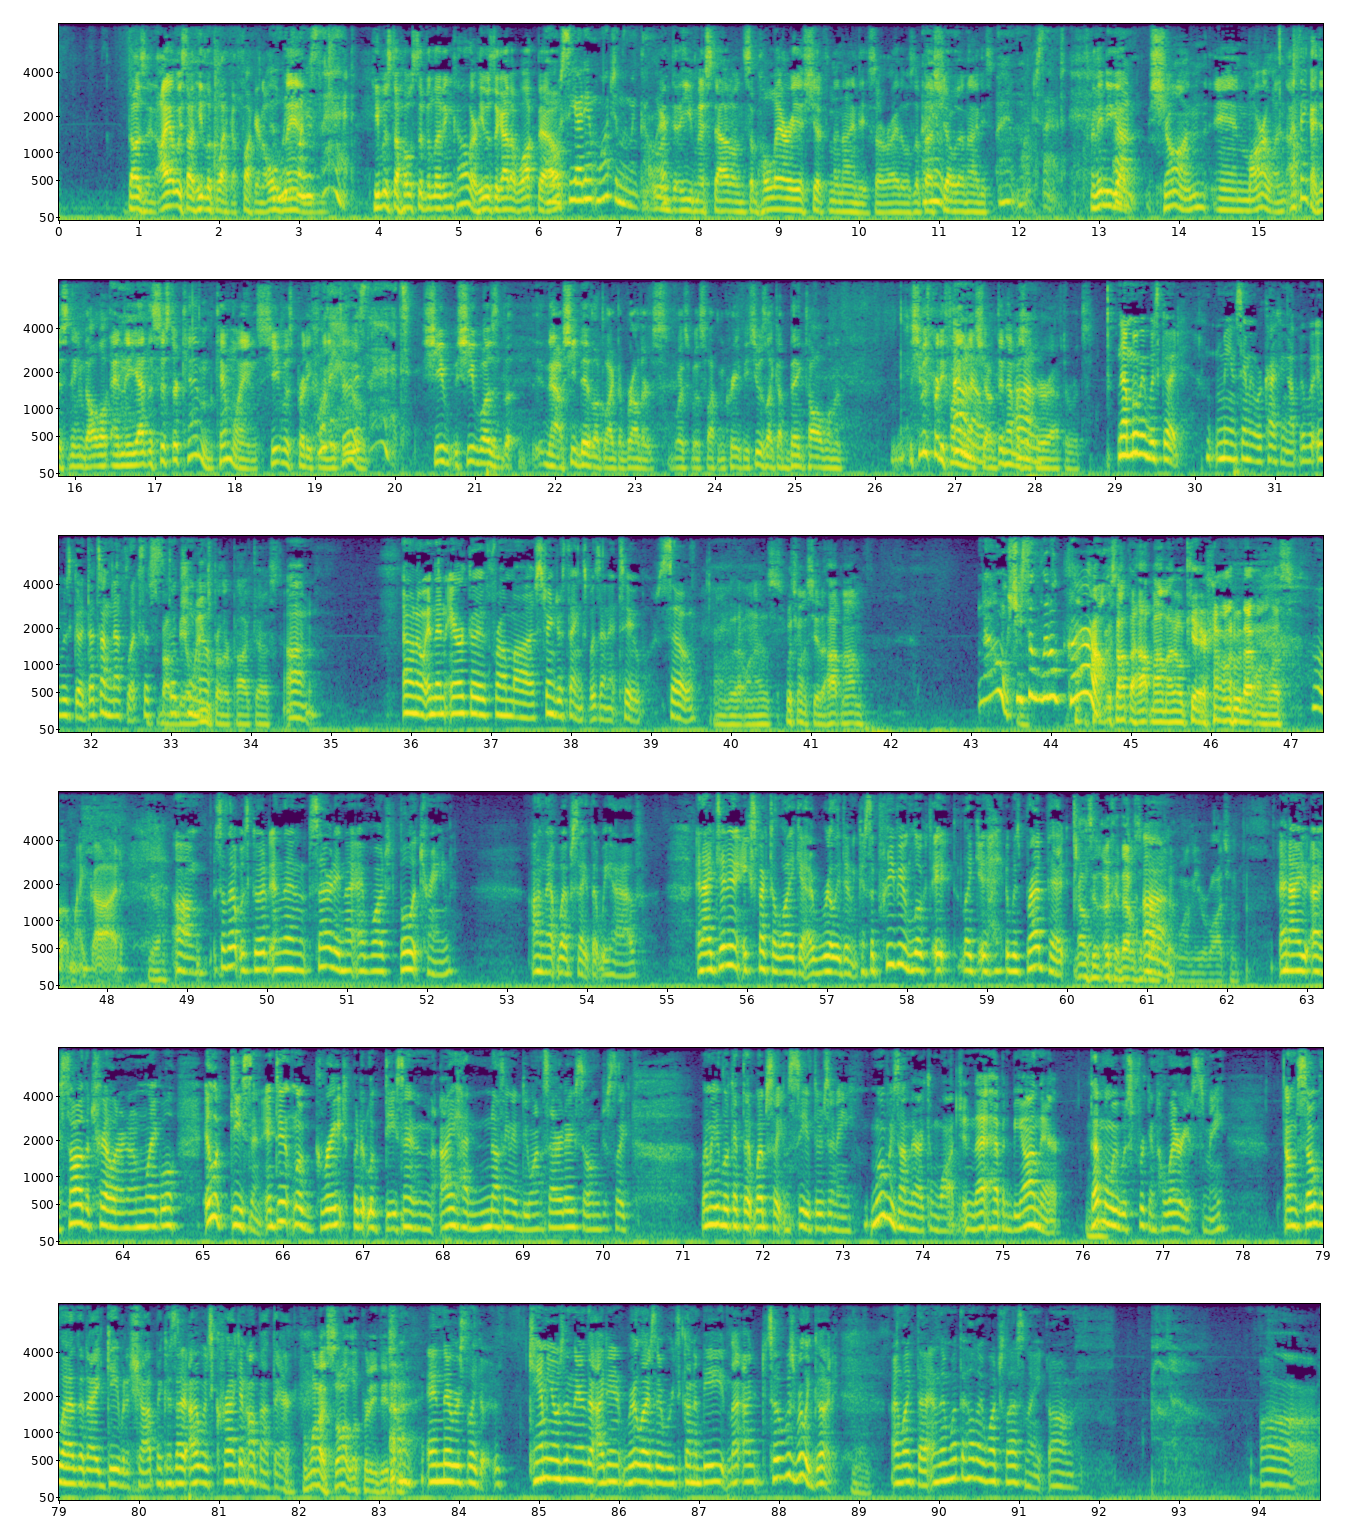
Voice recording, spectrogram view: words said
doesn't. I always thought he looked like a fucking old Which man. one is that? He was the host of In Living Color. He was the guy that walked out. Oh, see, I didn't watch In Living Color. You missed out on some hilarious shit from the '90s. All right, it was the best show of the '90s. I didn't watch that. And then you got Um, Sean and Marlon. I think I just named all. Of, and you had the sister Kim, Kim Wayans. She was pretty funny hell too. is that? She she was the. Now she did look like the brothers, which was fucking creepy. She was like a big, tall woman. She was pretty funny in that know. show. Didn't have much of a Um, career afterwards. That movie was good. Me and Sammy were cracking up. It, it was good. That's on Netflix. That's About to be a Wayans out. brother podcast. Um, I don't know. And then Erica from uh, Stranger Things was in it too. So I don't know who that one is. Which one is she? The hot mom? no, she's a little girl. It's not the hot mom. I don't care. I don't know who that one was. oh my god. Yeah. Um, so that was good. And then Saturday night I watched Bullet Train on that website that we have. And I didn't expect to like it. I really didn't because the preview looked it like it, it was Brad Pitt, I was gonna, okay. That was the Brad Um, Pitt one you were watching. and I, I saw the trailer and I'm like, well, it looked decent. It didn't look great, but it looked decent. And I had nothing to do on Saturday, so I'm just like, let me look at that website and see if there's any movies on there I can watch. And that happened to be on there. That movie was freaking hilarious to me. I'm so glad that I gave it a shot because I, I was cracking up out there. From what I saw, it looked pretty decent. And there was like cameos in there that I didn't realize there was going to be. I, so it was really good. I like that. And then what the hell did I watch last night? Um, uh,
